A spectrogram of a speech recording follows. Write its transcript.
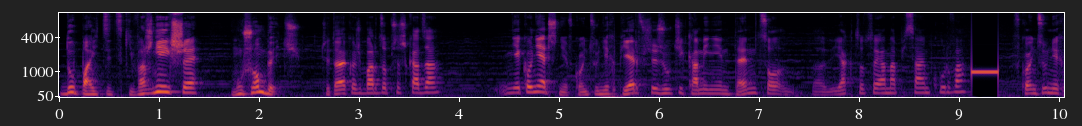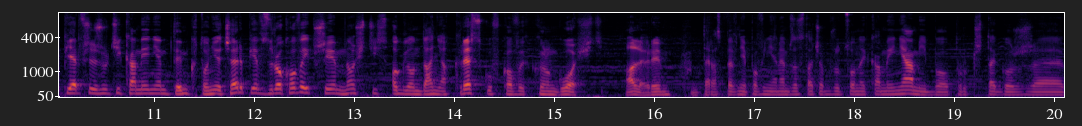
Dupa i cycki ważniejsze muszą być. Czy to jakoś bardzo przeszkadza? Niekoniecznie, w końcu niech pierwszy rzuci kamieniem ten, co... Jak to, co ja napisałem, kurwa? W końcu niech pierwszy rzuci kamieniem tym, kto nie czerpie wzrokowej przyjemności z oglądania kreskówkowych krągłości. Ale rym. Teraz pewnie powinienem zostać obrzucony kamieniami, bo oprócz tego, że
